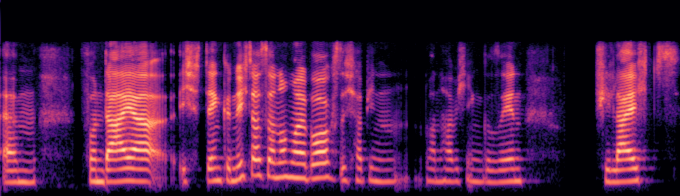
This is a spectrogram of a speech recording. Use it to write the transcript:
Ähm, von daher, ich denke nicht, dass er nochmal boxt. Ich habe ihn, wann habe ich ihn gesehen? Vielleicht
